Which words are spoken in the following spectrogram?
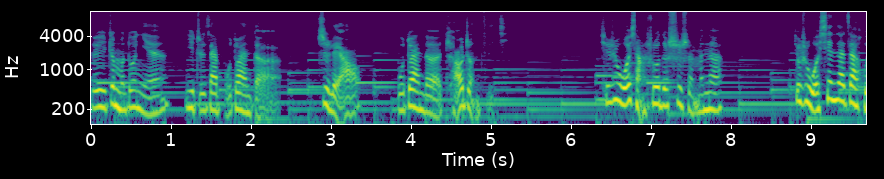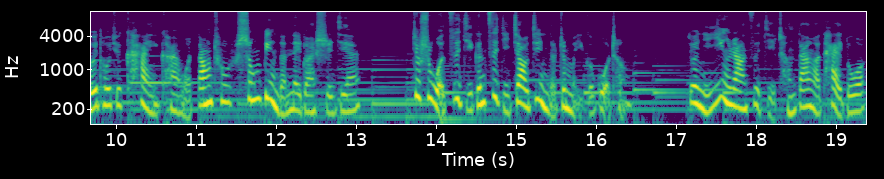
所以这么多年一直在不断的治疗，不断的调整自己。其实我想说的是什么呢？就是我现在再回头去看一看我当初生病的那段时间，就是我自己跟自己较劲的这么一个过程，就你硬让自己承担了太多。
